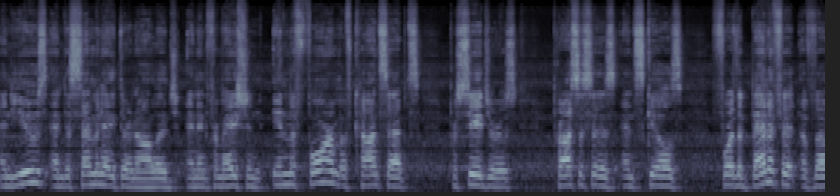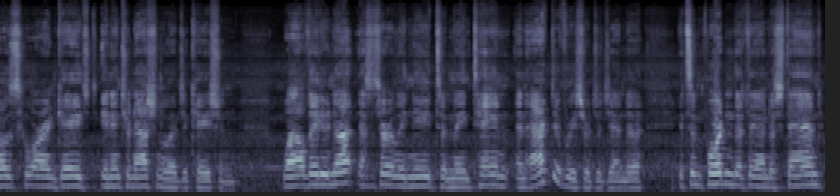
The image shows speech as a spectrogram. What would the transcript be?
and use and disseminate their knowledge and information in the form of concepts, procedures, processes, and skills for the benefit of those who are engaged in international education. While they do not necessarily need to maintain an active research agenda, it's important that they understand,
